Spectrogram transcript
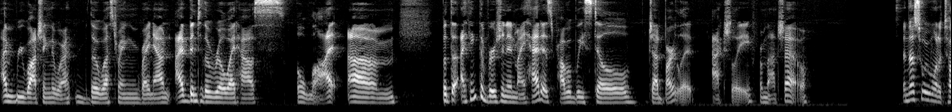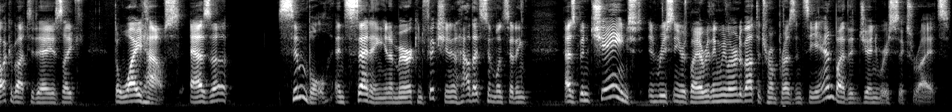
I'm rewatching the the West Wing right now. I've been to the real White House a lot, um, but the, I think the version in my head is probably still Jed Bartlet, actually, from that show. And that's what we want to talk about today. Is like the White House as a symbol and setting in American fiction and how that symbol and setting has been changed in recent years by everything we learned about the Trump presidency and by the January 6 riots.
